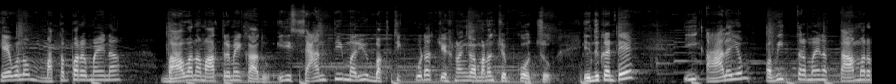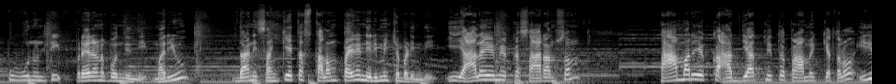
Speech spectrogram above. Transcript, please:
కేవలం మతపరమైన భావన మాత్రమే కాదు ఇది శాంతి మరియు భక్తికి కూడా చిహ్నంగా మనం చెప్పుకోవచ్చు. ఎందుకంటే ఈ ఆలయం పవిత్రమైన తామర పువ్వు నుండి ప్రేరణ పొందింది మరియు దాని సంకేత స్థలం పైన నిర్మించబడింది. ఈ ఆలయం యొక్క సారాంశం తామర యొక్క ఆధ్యాత్మిక ప్రాముఖ్యతలో ఇది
